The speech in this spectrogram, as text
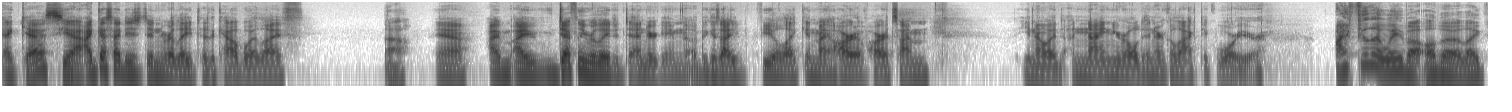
I guess. Yeah, I guess I just didn't relate to the cowboy life. Oh, Yeah, I I definitely related to Ender Game though because I feel like in my heart of hearts I'm, you know, a, a nine year old intergalactic warrior. I feel that way about all the like,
